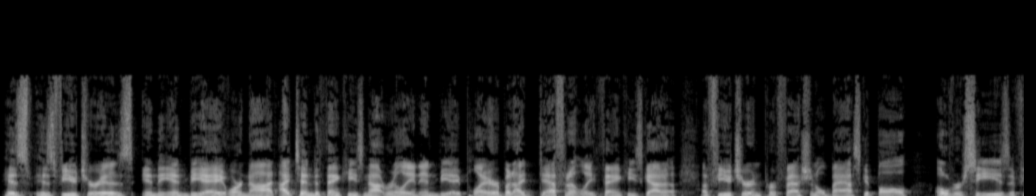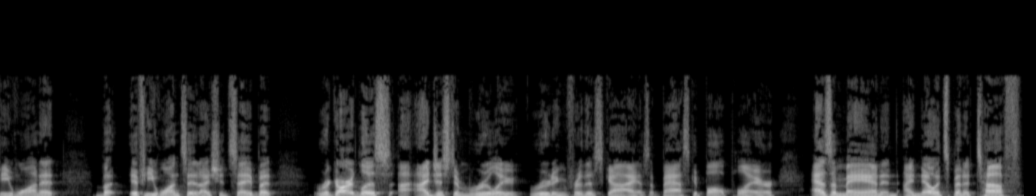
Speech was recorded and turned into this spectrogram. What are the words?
his his future is in the NBA or not. I tend to think he's not really an NBA player, but I definitely think he's got a, a future in professional basketball overseas if he want it. But if he wants it, I should say. But regardless, I, I just am really rooting for this guy as a basketball player, as a man, and I know it's been a tough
